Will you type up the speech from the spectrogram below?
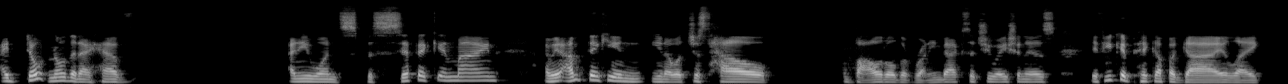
I don't know that I have anyone specific in mind. I mean, I'm thinking, you know, with just how volatile the running back situation is, if you could pick up a guy like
